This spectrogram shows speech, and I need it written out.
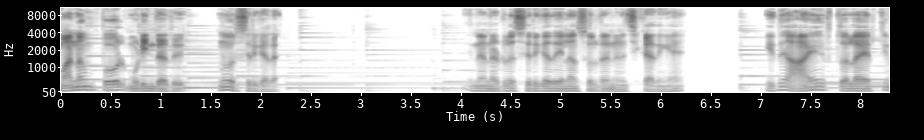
மனம் போல் முடிந்ததுன்னு ஒரு சிறுகதை. என்ன நடுவில் சிறுகதையெல்லாம் சொல்கிறேன்னு நினச்சிக்காதீங்க. இது ஆயிரத்தி தொள்ளாயிரத்தி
